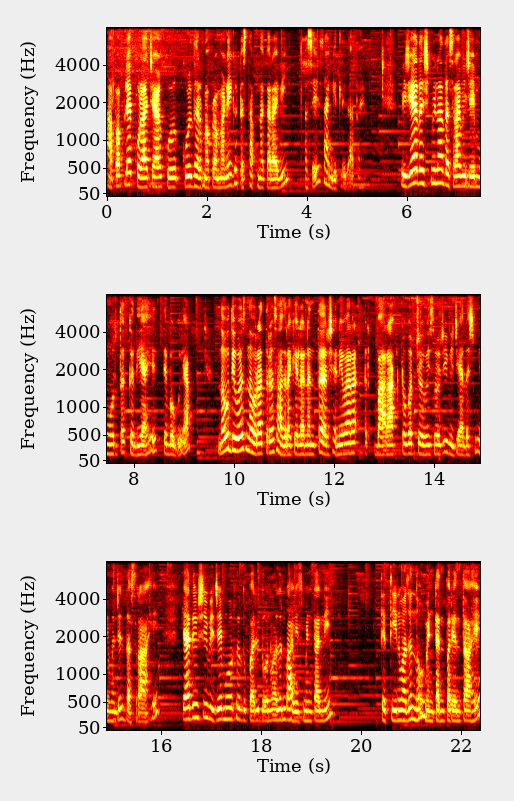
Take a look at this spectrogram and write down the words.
आपापल्या कुळाच्या कुळ कुळधर्माप्रमाणे घटस्थापना करावी असे सांगितले जात आहे. विजयादशमीला दसरा विजय मुहूर्त कधी आहे ते बघूया. नऊ दिवस नवरात्र साजरा केल्यानंतर शनिवार बारा ऑक्टोबर चोवीस रोजी विजयादशमी म्हणजेच दसरा आहे. या दिवशी विजय मुहूर्त दुपारी दोन वाजून बावीस मिनिटांनी ते तीन वाजून नऊ मिनिटांपर्यंत आहे.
